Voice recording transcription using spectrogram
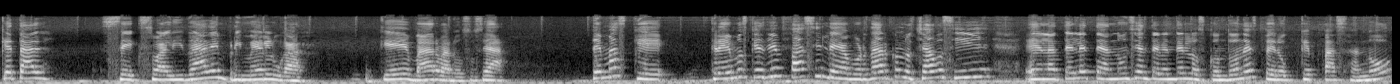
¿Qué tal? Sexualidad en primer lugar. Qué bárbaros. O sea, temas que creemos que es bien fácil de abordar con los chavos. Sí, en la tele te anuncian, te venden los condones, pero ¿qué pasa? No,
